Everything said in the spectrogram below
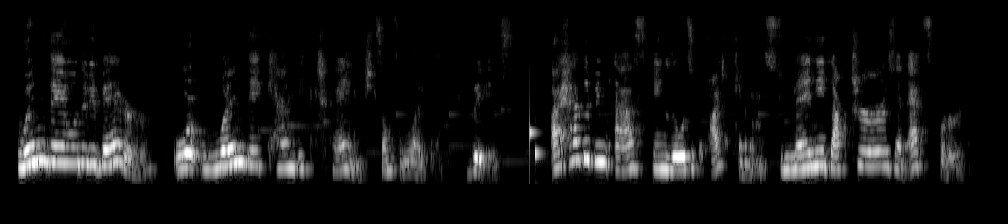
when they would be better or when they can be changed, something like this. I had been asking those questions to many doctors and experts,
